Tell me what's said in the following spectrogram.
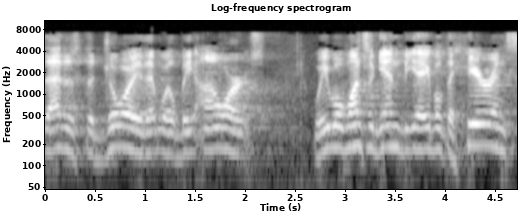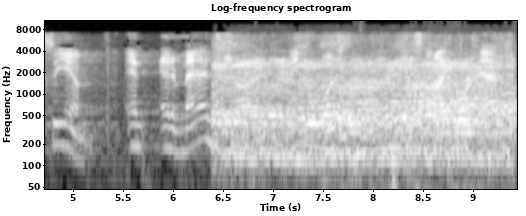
that is the joy that will be ours we will once again be able to hear and see him. And, and imagine like for us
